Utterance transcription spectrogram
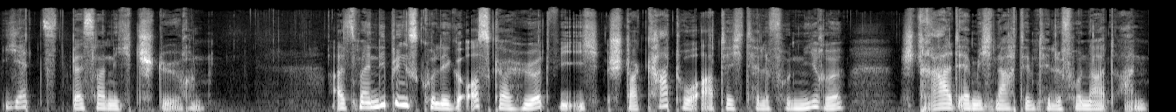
jetzt besser nicht stören. Als mein Lieblingskollege Oskar hört, wie ich staccatoartig telefoniere, strahlt er mich nach dem Telefonat an.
